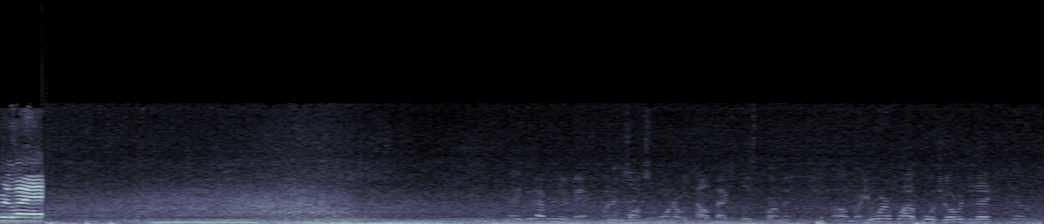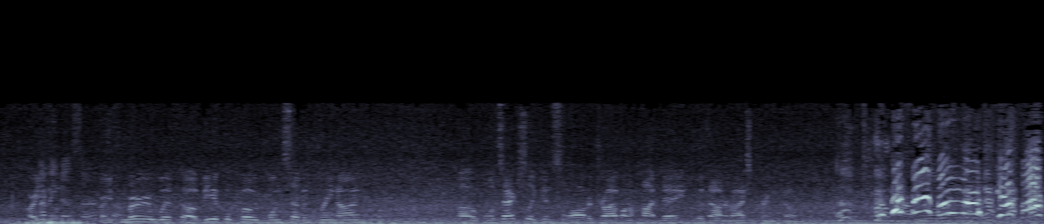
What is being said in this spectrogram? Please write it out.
Relax. Hey, good afternoon, man. My name is Officer Warner with Halifax Police Department. Um, are you aware of why I pulled you over today? Are you, I mean, no. Are you familiar with uh, vehicle code 1739? Uh, well, it's actually against the law to drive on a hot day without an ice cream cone. oh my god!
